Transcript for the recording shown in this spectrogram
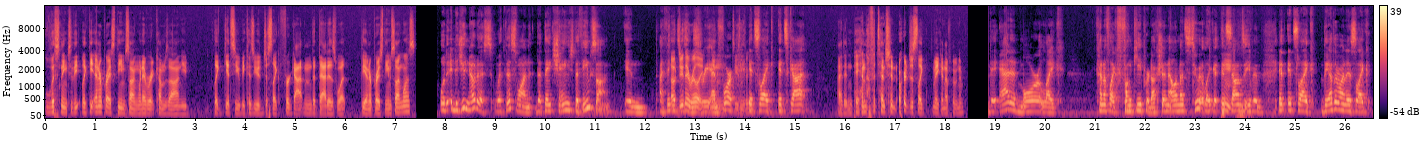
listening to the like the Enterprise theme song whenever it comes on, you like gets you because you had just like forgotten that that is what the Enterprise theme song was. well, did you notice with this one that they changed the theme song in? I think Oh, do they really? three and In four. three? It's like it's got I didn't pay enough attention or just like make enough of him. they added more like kind of like funky production elements to it. Like it, it sounds even it, it's like the other one is like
